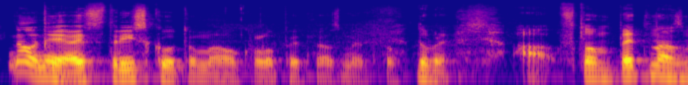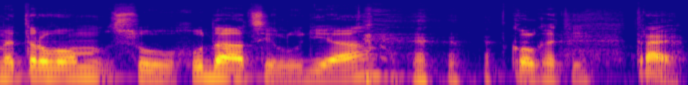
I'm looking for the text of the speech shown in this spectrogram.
No nie, aj s trískou to má okolo 15 metrov. Dobre. A v tom 15-metrovom sú chudáci ľudia. Koľka ti? Traja.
